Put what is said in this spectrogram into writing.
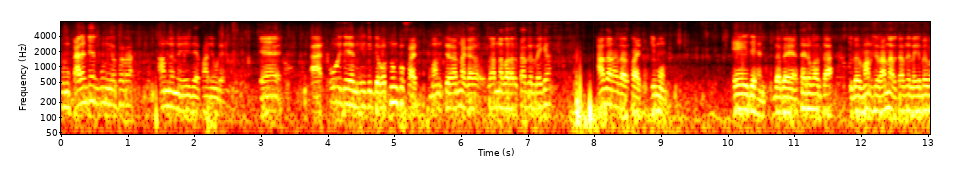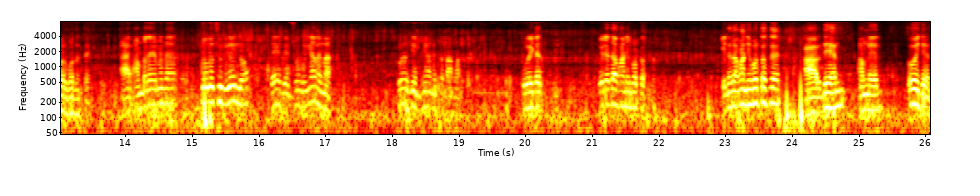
কোনো কারেন্টের কোনো ইয়া ছাড়া আপনার নেই এই যে পানি উঠে আর ওই যে এই দিক দিয়ে অসংখ্য ফাইট মানুষের রান্না রান্না বাড়ার কাজের লেগে হাজার হাজার ফাইট এমন এই দেখেন, এভাবে তেরো এভাবে মানুষের রান্নার কাজে লেগে ব্যবহার করতেছে আর আমরা এমনি শুধু ছবি রইল এই দেন শুধু জানে না আর দেন আপনার, ওই দেন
